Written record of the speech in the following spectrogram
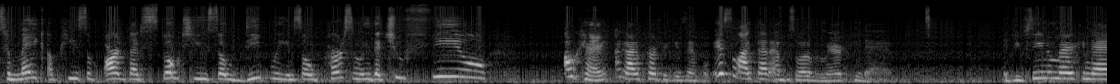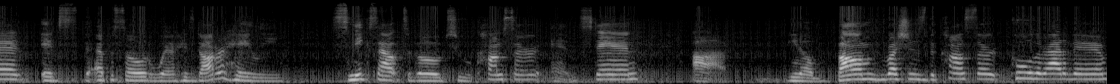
to make a piece of art that spoke to you so deeply and so personally that you feel okay, I got a perfect example. It's like that episode of American Dad. If you've seen American Dad, it's the episode where his daughter Haley sneaks out to go to concert and Stan, uh, you know, bomb rushes the concert, pulls her out of there.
